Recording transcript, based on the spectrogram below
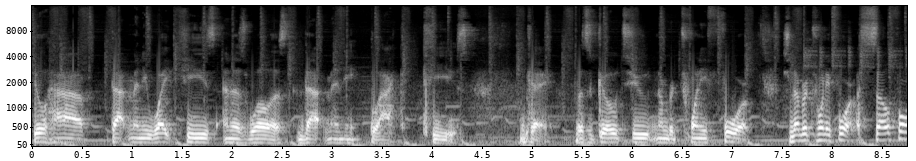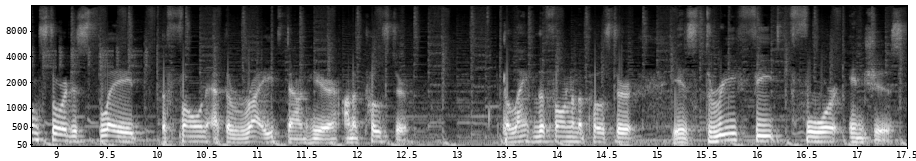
you'll have that many white keys and as well as that many black keys. Okay, let's go to number 24. So number 24, a cell phone store displayed the phone at the right down here on a poster. The length of the phone on the poster is 3 feet 4 inches.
